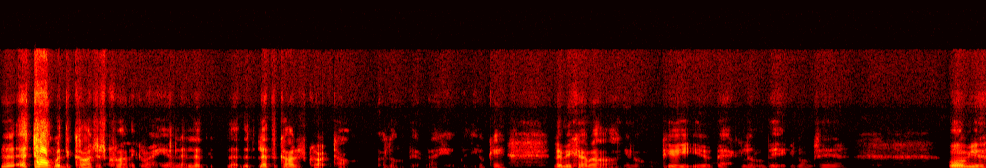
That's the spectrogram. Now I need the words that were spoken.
let's talk with the conscious chronic right here. Let let, let, let the conscious chronic talk a little bit right here with you. Okay, let me kind of you know peel your ear back a little bit. You know what I'm saying? warm your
